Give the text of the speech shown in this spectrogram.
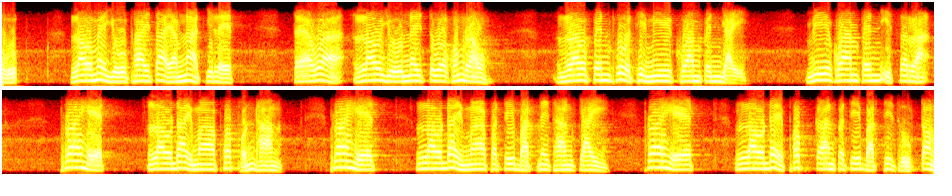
ถูก เราไม่อยู่ภายใต้อำนาจกิเลส แต่ว่าเราอยู่ในตัวของเรา เราเป็นผู้ที่มีความเป็นใหญ่ มีความเป็นอิสระ เพราะเหตุ เราได้มาพบผลทาง เพราะเหตุเราได้มาปฏิบัติในทางใจ เพราะเหตุเราได้พบการปฏิบัติที่ถูกต้อง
